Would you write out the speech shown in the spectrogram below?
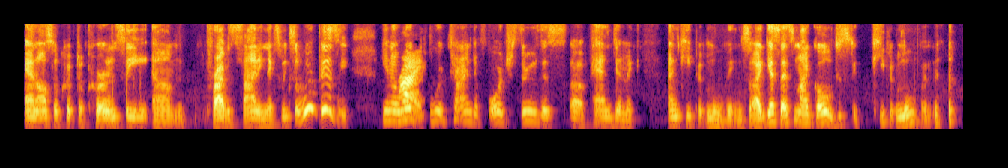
and also cryptocurrency um, private signing next week. So we're busy. You know, right. we're, we're trying to forge through this uh, pandemic and keep it moving. So I guess that's my goal, just to keep it moving.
